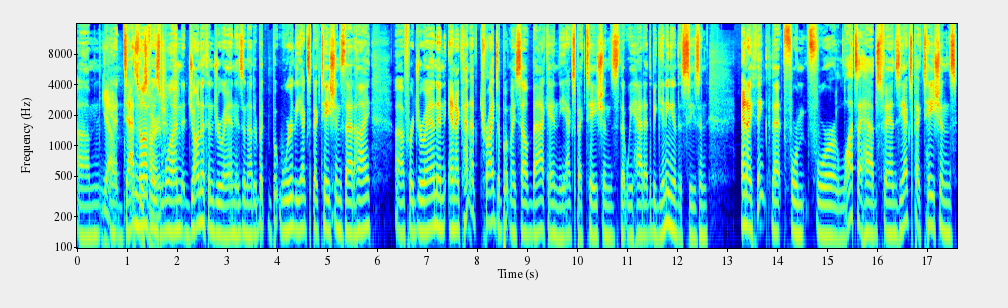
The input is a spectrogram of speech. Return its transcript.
Um, yeah, Dadonov is one. Jonathan Drouin is another. But but were the expectations that high uh, for Drouin? And and I kind of tried to put myself back in the expectations that we had at the beginning of the season. And I think that for for lots of Habs fans, the expectations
